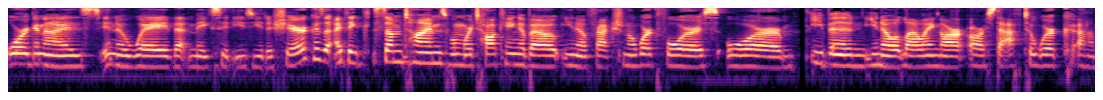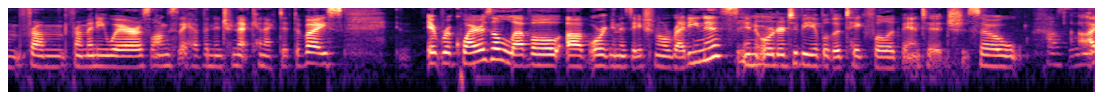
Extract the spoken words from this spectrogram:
organized in a way that makes it easy to share because i think sometimes when we're talking about you know fractional workforce or even you know allowing our, our staff to work um, from from anywhere as long as they have an internet connected device it requires a level of organizational readiness mm-hmm. in order to be able to take full advantage. So, Absolutely. I,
